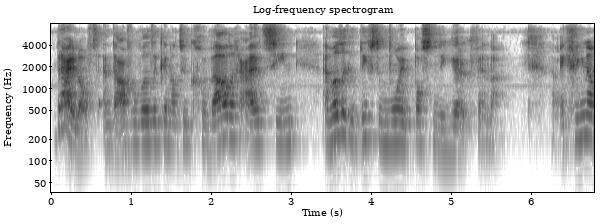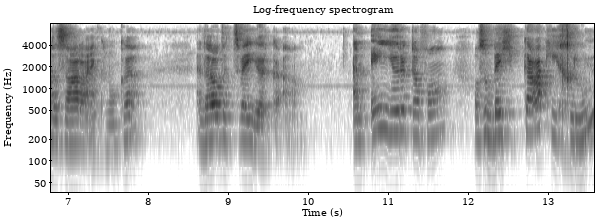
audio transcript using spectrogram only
bruiloft. En daarvoor wilde ik er natuurlijk geweldig uitzien. En wilde ik het liefst een mooie passende jurk vinden. Nou, ik ging naar de Zara in Knokken. En daar had ik twee jurken aan. En één jurk daarvan was een beetje kaki groen.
